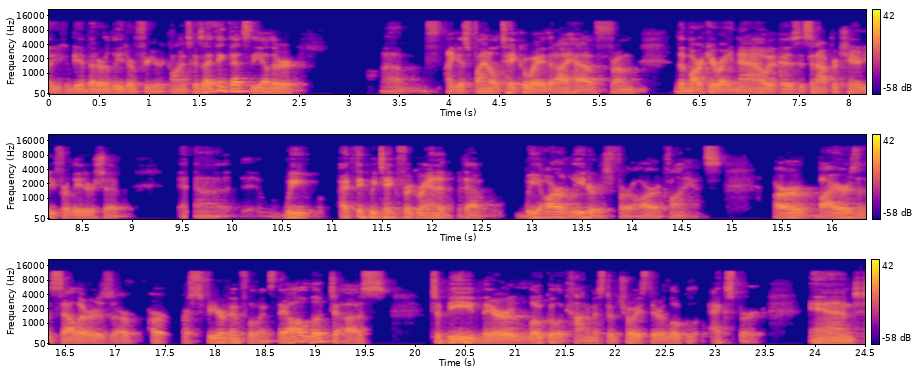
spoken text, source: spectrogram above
So you can be a better leader for your clients because i think that's the other um, i guess final takeaway that i have from the market right now is it's an opportunity for leadership. Uh, we i think we take for granted that we are leaders for our clients. Our buyers and sellers our, our, our sphere of influence. They all look to us to be their local economist of choice their local expert and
